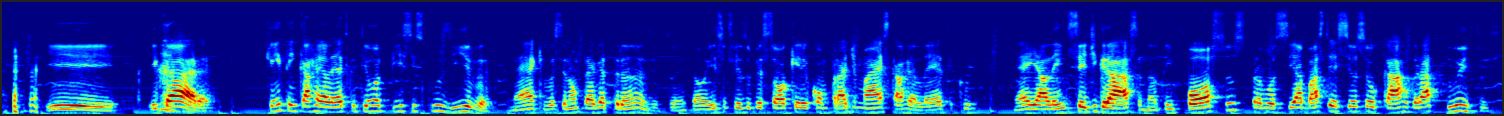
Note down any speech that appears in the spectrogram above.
e, e, cara, quem tem carro elétrico tem uma pista exclusiva, né? Que você não pega trânsito. Então isso fez o pessoal querer comprar demais carro elétrico, né? E além de ser de graça, não tem postos para você abastecer o seu carro gratuitos.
